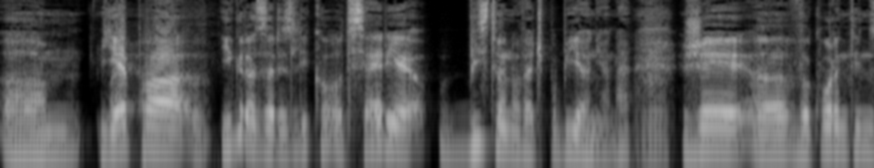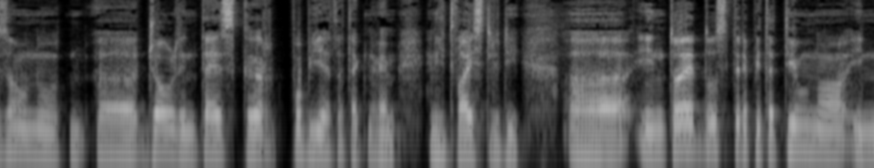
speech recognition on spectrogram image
Um, je pa igra za razliko od serije bistveno več pobijanja. Mm. Že uh, v Quarantine Zonu uh, Joel in Tess, ker pobijata tako ne vem, enih 20 ljudi. Uh, in to je dosti repetitivno in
